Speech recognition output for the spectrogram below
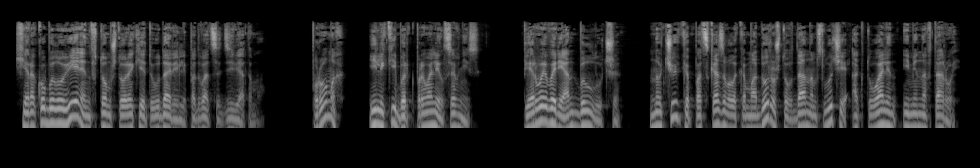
Херако был уверен в том, что ракеты ударили по 29-му. Промах? Или киборг провалился вниз? Первый вариант был лучше. Но чуйка подсказывала Комодору, что в данном случае актуален именно второй.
